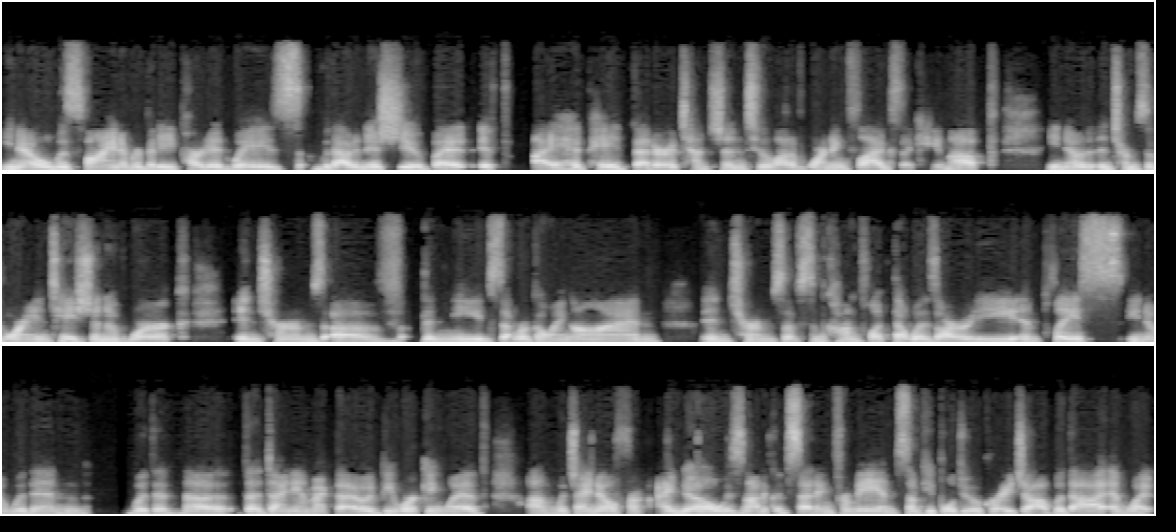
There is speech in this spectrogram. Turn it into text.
you know, it was fine. Everybody parted ways without an issue. But if I had paid better attention to a lot of warning flags that came up, you know, in terms of orientation of work, in terms of the needs that were going on, in terms of some conflict that was already in place, you know, within within the the dynamic that I would be working with, um, which I know from I know is not a good setting for me. And some people do a great job with that. And what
